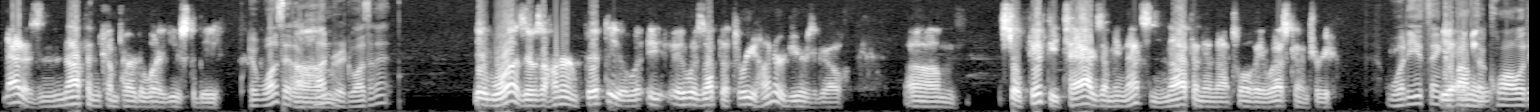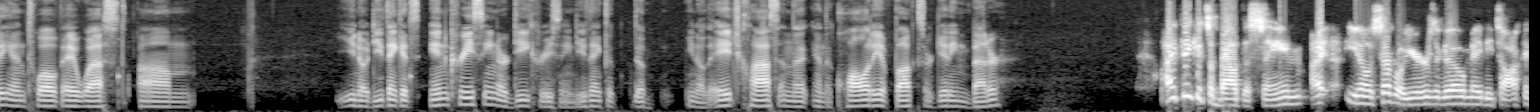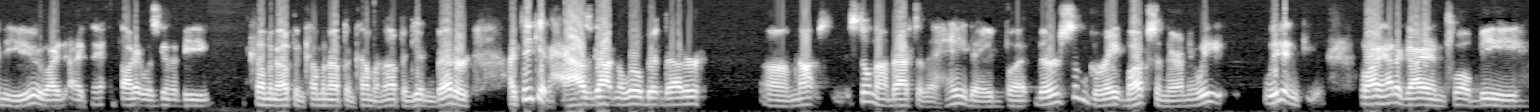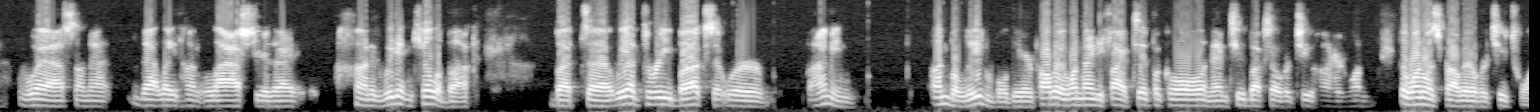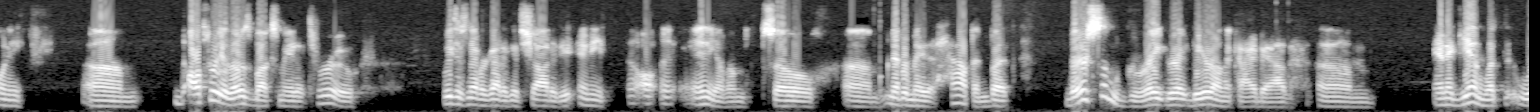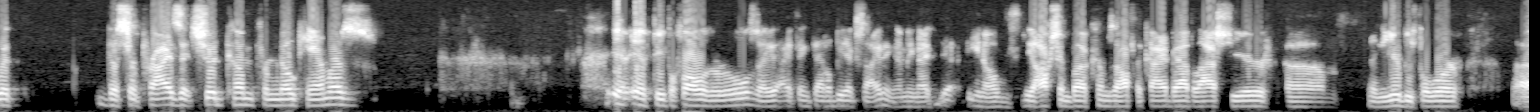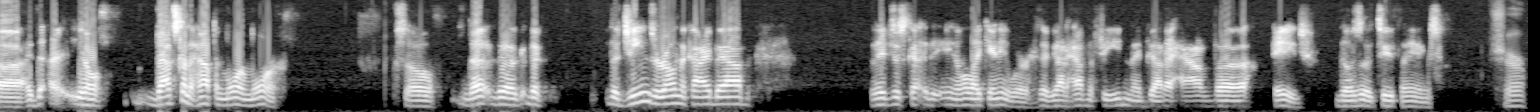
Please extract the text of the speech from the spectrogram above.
that is nothing compared to what it used to be. It was at 100, um, wasn't it? It was. It was 150. It, it, was up to 300 years ago. Um, so 50 tags. I mean, that's nothing in that 12A West country. What do you think yeah, about I mean, the quality in 12A West? Um, you know, do you think it's increasing or decreasing? Do you think the, the you know the age class and the and the quality of bucks are getting better? I think it's about the same. I you know several years ago, maybe talking to you, I, I th- thought it was going to be coming up and coming up and coming up and getting better. I think it has gotten a little bit better. Um, not still not back to the heyday, but there's some great bucks in there. I mean, we we didn't. Well, I had a guy in 12B West on that that late hunt last year that I hunted. We didn't kill a buck, but uh, we had three bucks that were, I mean, unbelievable deer. Probably 195 typical, and then two bucks over 200. One, the one was probably over 220. Um, all three of those bucks made it through. We just never got a good shot at any any of them, so um, never made it happen. But there's some great, great deer on the Kaibab. Um, and again, with with the surprise that should come from no cameras, if, if people follow the rules, I, I, think that'll be exciting. I mean, I you know the auction buck comes off the Kaibab last year um, and the year before. Uh, I, you know that's going to happen more and more. So the the the the genes are on the Kaibab they've just got you know like anywhere they've got to have the feed and they've got to have uh, age those are the two things sure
